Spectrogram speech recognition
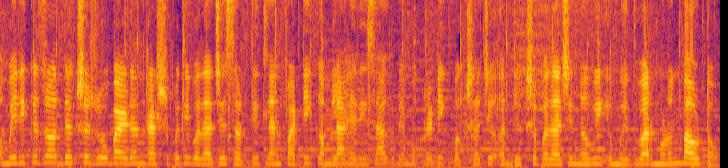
अमेरिकेचो अध्यक्ष जो बायडन राष्ट्रपती पदाचे सर्तींतल्यान फाटी कमला हॅरिसाक डेमोक्रेटीक पक्षाची अध्यक्षपदाची नवी उमेदवार म्हणून बावटो.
